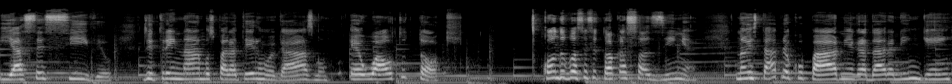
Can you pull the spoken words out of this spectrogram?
e acessível de treinarmos para ter um orgasmo é o auto-toque. Quando você se toca sozinha, não está preocupado em agradar a ninguém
